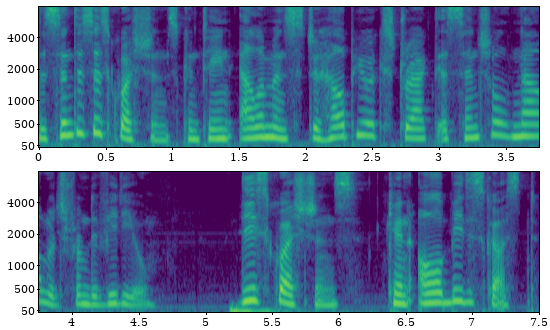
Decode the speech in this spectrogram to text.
the synthesis questions contain elements to help you extract essential knowledge from the video. These questions can all be discussed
